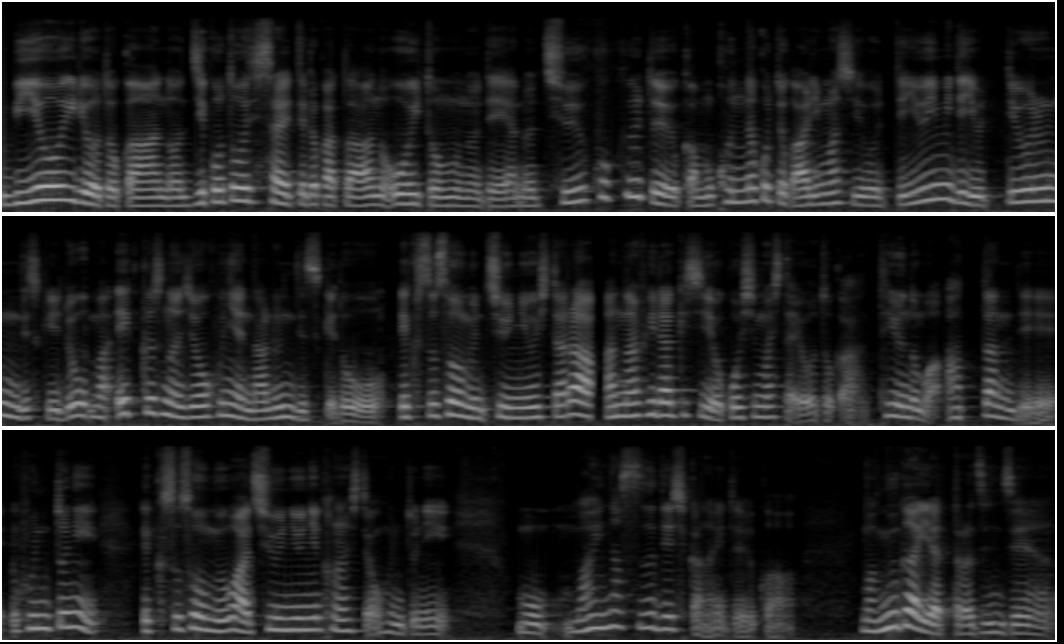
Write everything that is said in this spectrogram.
美容医療とかあの自己投資されてる方あの多いと思うのであの忠告というかもうこんなことがありますよっていう意味で言っておるんですけど、まあ、X の情報にはなるんですけどエクソソーム注入したらアナフィラキシーを起こしましたよとかっていうのもあったんで本当にエクソソームは注入に関しては本当にもうマイナスでしかないというか、まあ、無害やったら全然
